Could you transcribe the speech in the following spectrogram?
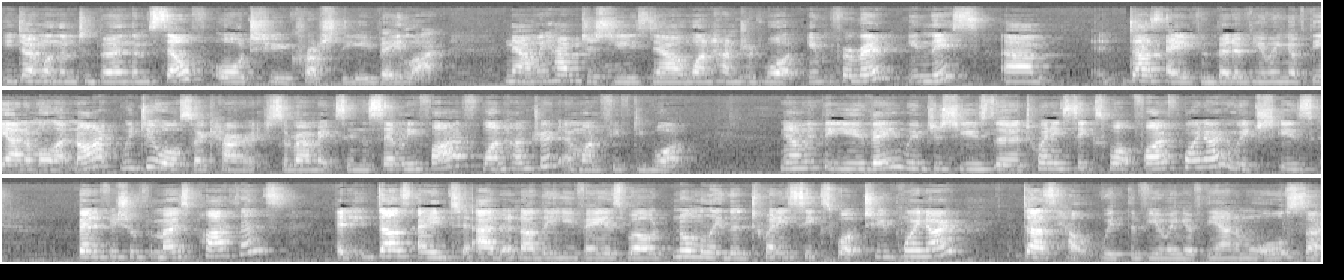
You don't want them to burn themselves or to crush the UV light. Now we have just used our 100 watt infrared in this. Um, it does aid for better viewing of the animal at night. We do also carry ceramics in the 75, 100 and 150 watt. Now with the UV, we've just used the 26 watt 5.0, which is beneficial for most pythons. And It does aid to add another UV as well. Normally the 26 watt 2.0 does help with the viewing of the animal also.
